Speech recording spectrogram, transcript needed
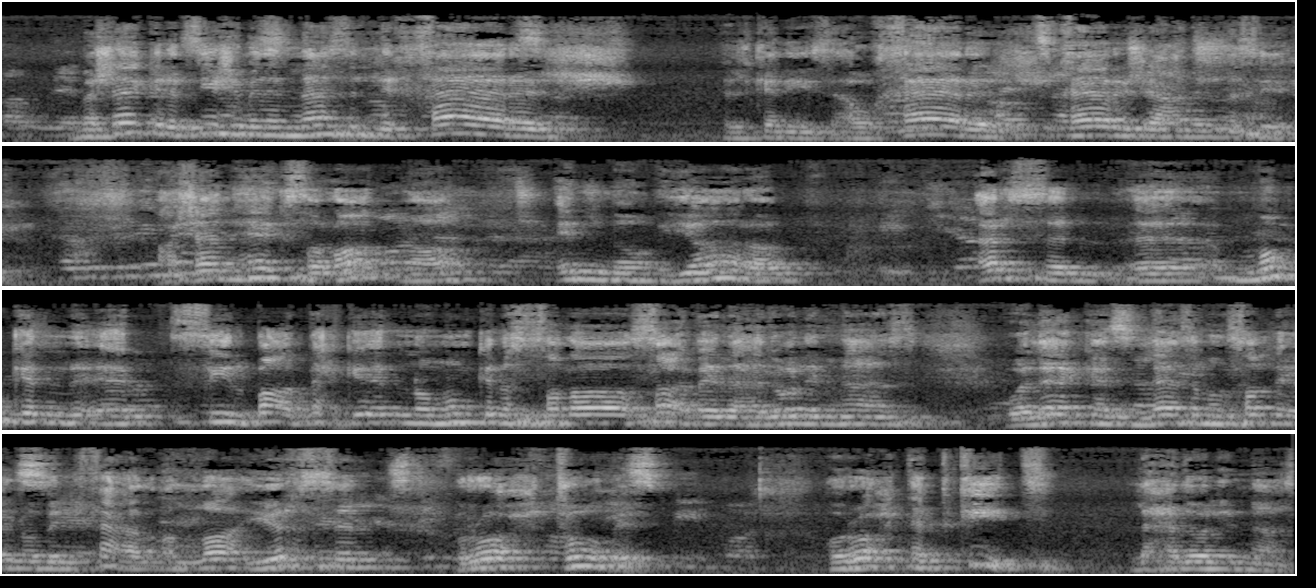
but the- مشاكل بتيجي من الناس اللي خارج الكنيسة أو خارج خارجة عن المسيح. عشان هيك صلاتنا إنه يا رب أرسل آه، ممكن آه، في البعض بيحكي إنه ممكن الصلاة صعبة لهدول الناس ولكن لازم نصلي إنه بالفعل الله يرسل روح توبة وروح تبكيت لهدول الناس.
